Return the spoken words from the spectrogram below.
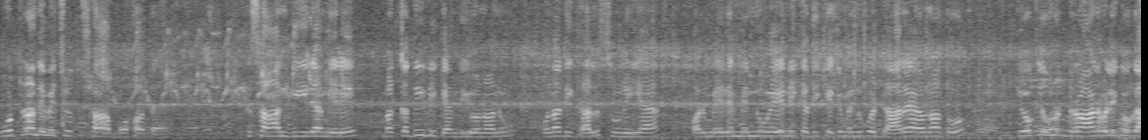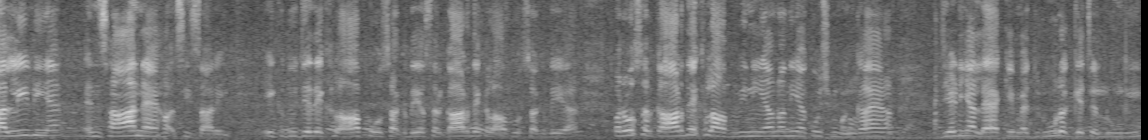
ਵੋਟਰਾਂ ਦੇ ਵਿੱਚ ਉਤਸ਼ਾਹ ਬਹੁਤ ਹੈ। ਕਿਸਾਨ ਵੀਰ ਹੈ ਮੇਰੇ। ਮੈਂ ਕਦੀ ਨਹੀਂ ਕਹਿੰਦੀ ਉਹਨਾਂ ਨੂੰ, ਉਹਨਾਂ ਦੀ ਗੱਲ ਸੁਣੀ ਹੈ ਔਰ ਮੇਰੇ ਮੈਨੂੰ ਇਹ ਨਹੀਂ ਕਦੀ ਕਿ ਕਿ ਮੈਨੂੰ ਕੋਈ ਡਰ ਹੈ ਉਹਨਾਂ ਤੋਂ, ਕਿਉਂਕਿ ਉਹਨੂੰ ਡਰਾਉਣ ਵਾਲੀ ਕੋਈ ਗੱਲ ਹੀ ਨਹੀਂ ਹੈ। ਇਨਸਾਨ ਹੈ ਅਸੀਂ ਸਾਰੇ, ਇੱਕ ਦੂਜੇ ਦੇ ਖਿਲਾਫ ਹੋ ਸਕਦੇ ਆ, ਸਰਕਾਰ ਦੇ ਖਿਲਾਫ ਹੋ ਸਕਦੇ ਆ, ਪਰ ਉਹ ਸਰਕਾਰ ਦੇ ਖਿਲਾਫ ਵੀ ਨਹੀਂ ਹੈ, ਉਹਨਾਂ ਦੀਆਂ ਕੁਝ ਮੰਗਾਂ ਆ, ਜਿਹੜੀਆਂ ਲੈ ਕੇ ਮੈਂ ਜ਼ਰੂਰ ਅੱਗੇ ਚੱਲੂੰਗੀ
